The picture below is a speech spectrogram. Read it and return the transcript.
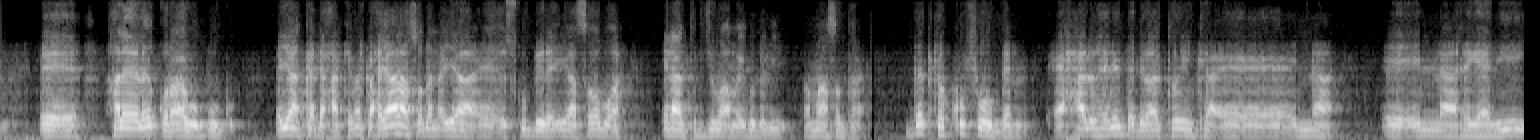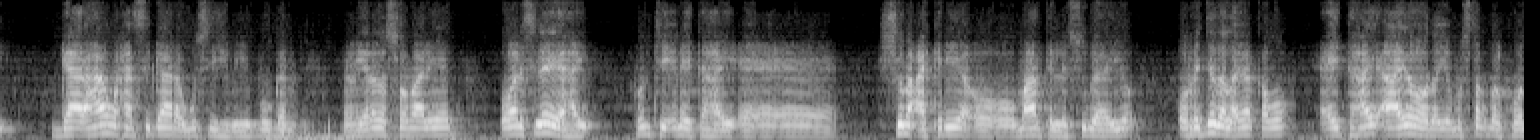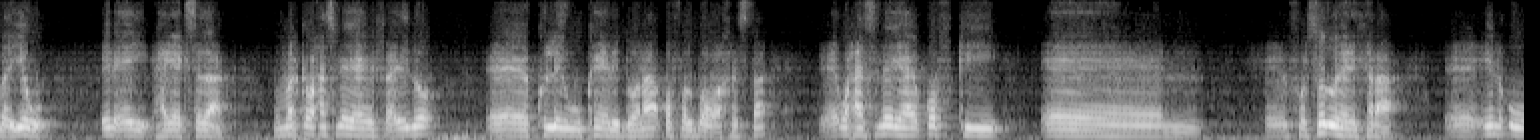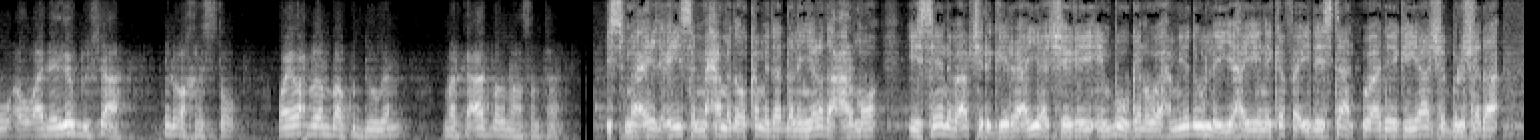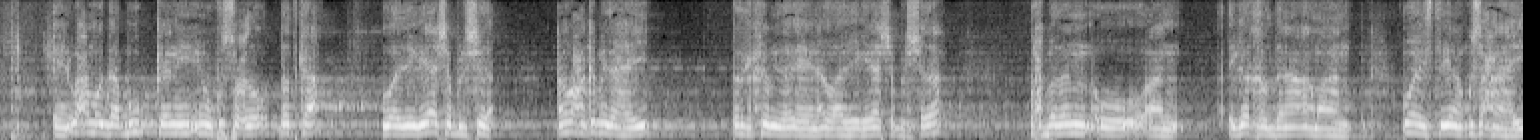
haleelay qoraago buuggu ayaan ka dhex arkay. Marka waxyaalahaas oo dhan ayaa isku biray ayaa sabab u ah inaan turjumo ama igu dhaliyay waa mahadsan dadka ku foogan xaluhelidda dhibaatooyinka ina ina ragaadiyey. Gaar ahaan waxaan si gaara ugu sii hibiyey buuggan dhalinyarada soomaaliyeed oo aan is leeyahay runtii inay tahay shumaca keliya oo maanta la sugayo oo rajada laga qabo ay tahay aayahooda iyo mustaqbalkooda iyagu in ay hagaagsadaan. Marka waxaan is leeyahay faa-iido kolley wuu ka heli doonaa qof walba oo akhrista. Waxaan is leeyahay qofkii fursad u heli karaa in uu adeego bulsho ah inuu akhristo. Waayo wax badan baa ku duugan. Marka aada baad umahadsantaha ismaaciil ciise maxamed oo ka mid ah dhallinyarada carmo iyo seenab abshir geere ayaa sheegay in buuggan uu ahmiyad u leeyahay inay ka faa'iidaystaan u adeegayaasha bulshada. Waxaa moodaa buugkani inuu ku socdo dadka u adeegayaasha bulshada. Anigu waxaan ka mid ahay dadka ka mid u adeegayaasha bulshada. Wax badan oo aan iga khaldanaa ama aan u haystay inaan ku saxnahay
